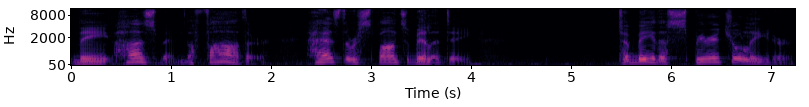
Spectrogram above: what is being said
the husband, the father, has the responsibility to be the spiritual leader,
